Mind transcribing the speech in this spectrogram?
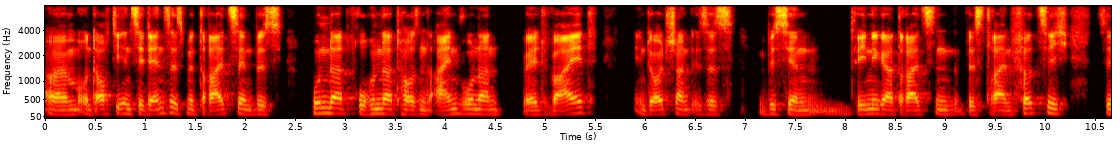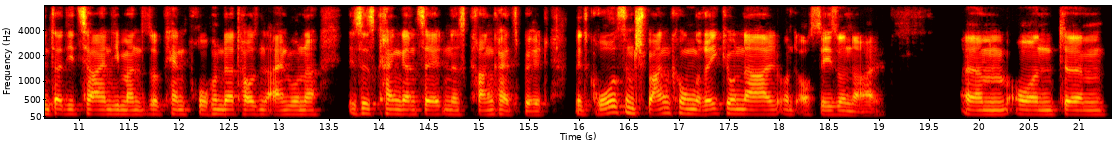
und auch die Inzidenz ist mit 13 bis 100 pro 100.000 Einwohnern weltweit. In Deutschland ist es ein bisschen weniger, 13 bis 43 sind da die Zahlen, die man so kennt pro 100.000 Einwohner. Ist es kein ganz seltenes Krankheitsbild mit großen Schwankungen regional und auch saisonal. Ähm, und ähm,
